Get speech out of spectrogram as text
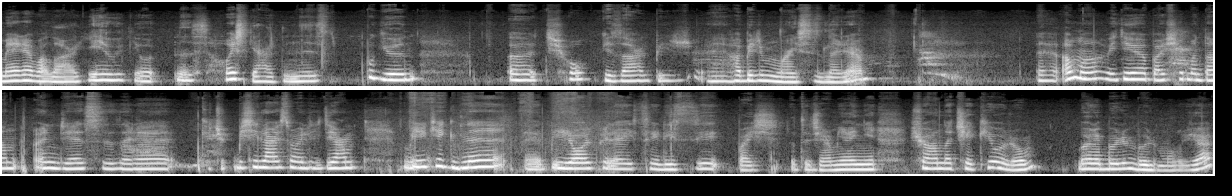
merhabalar. Yeni videonuza hoş geldiniz. Bugün e, çok güzel bir e, haberim var sizlere. E, ama videoya başlamadan önce sizlere küçük bir şeyler söyleyeceğim. Bir iki güne e, bir roleplay serisi başlatacağım. Yani şu anda çekiyorum. Böyle bölüm bölüm olacak.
